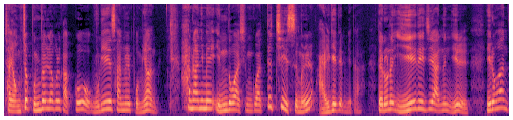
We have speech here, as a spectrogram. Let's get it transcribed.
자, 영적 분별력을 갖고 우리의 삶을 보면 하나님의 인도하심과 뜻이 있음을 알게 됩니다. 때로는 이해되지 않는 일, 이러한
